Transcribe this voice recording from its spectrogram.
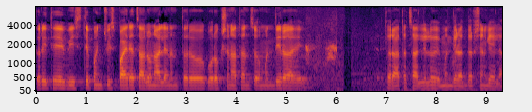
तर इथे वीस ते पंचवीस पायऱ्या चालून आल्यानंतर गोरक्षनाथांचं मंदिर आहे. तर आता चाललेलो आहे मंदिरात दर्शन घ्यायला.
